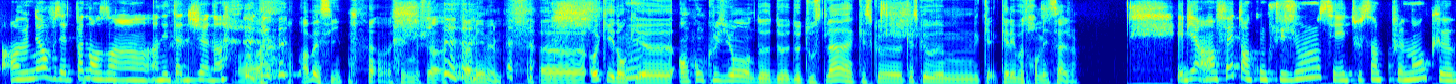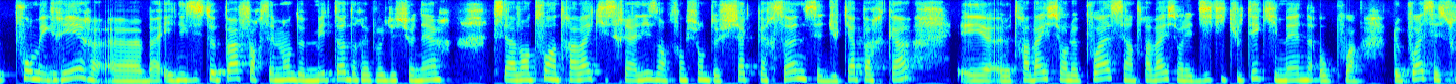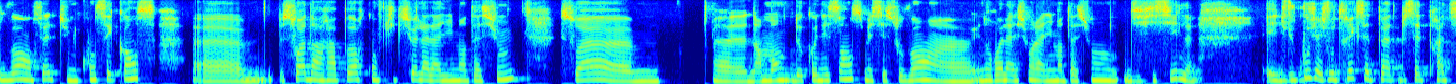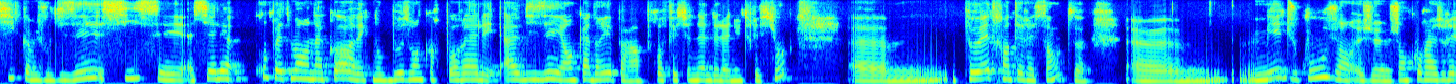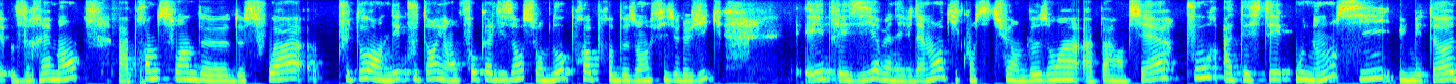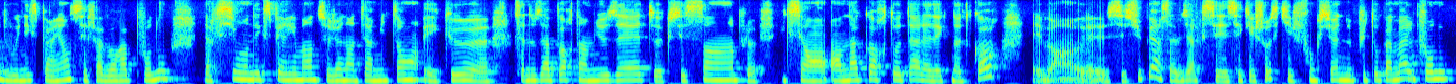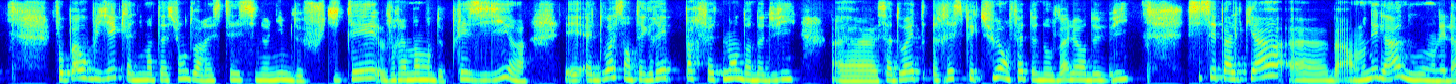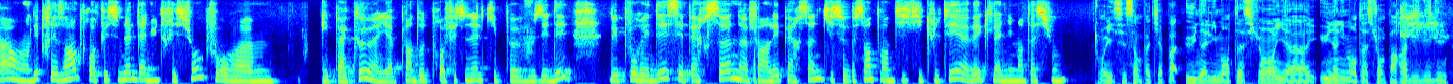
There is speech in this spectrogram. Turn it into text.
en une heure vous n'êtes pas dans un, état de jeûne. Hein. ah bah si, je suis affamé même. Euh, ok, donc mm. euh, en conclusion de, de, tout cela, qu'est-ce que, qu'est-ce que, quel est votre message? Eh bien, en fait, en conclusion, c'est tout simplement que pour maigrir, euh, bah, il n'existe pas forcément de méthode révolutionnaire. C'est avant tout un travail qui se réalise en fonction de chaque personne. C'est du cas par cas. Et euh, le travail sur le poids, c'est un travail sur les difficultés qui mènent au poids. Le poids, c'est souvent en fait une conséquence euh, soit d'un rapport conflictuel à l'alimentation, soit d'un manque de connaissances, mais c'est souvent euh, une relation à l'alimentation difficile. Et du coup, j'ajouterais que cette, pratique, comme je vous le disais, si, elle est complètement en accord avec nos besoins corporels et avisée et encadrée par un professionnel de la nutrition, euh, peut être intéressante. mais du coup, j'encouragerais vraiment à prendre soin de soi plutôt en écoutant et en focalisant sur nos propres besoins physiologiques et plaisir, bien évidemment, qui constitue un besoin à part entière pour attester ou non si une méthode ou une expérience est favorable pour nous. Que si on expérimente ce jeûne intermittent et que euh, ça nous apporte un mieux-être, que c'est simple et que c'est en, accord total avec notre corps, eh ben, euh, c'est super. Ça veut dire que c'est quelque chose qui fonctionne plutôt pas mal pour nous. Il faut pas oublier que l'alimentation doit rester synonyme de fluidité, vraiment de plaisir, et elle doit s'intégrer parfaitement dans notre vie. Euh, ça doit être respectueux en fait de nos valeurs de vie. Si c'est pas le cas, euh, bah, on est là, nous, on est là, on est présent, professionnel de la nutrition pour euh, et pas que, hein, il y a plein d'autres professionnels qui peuvent vous aider, mais pour aider ces personnes, enfin les personnes qui se sentent en difficulté avec l'alimentation. Oui, c'est ça. En fait, il n'y a pas une alimentation, il y a une alimentation par individu.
